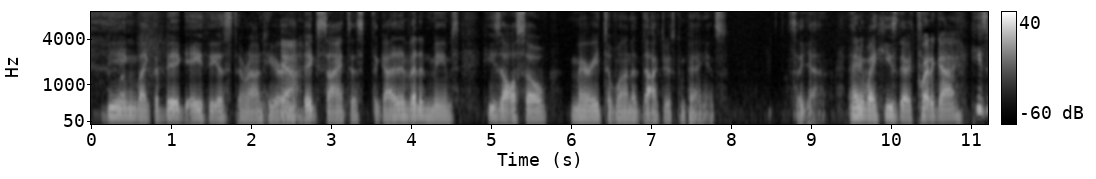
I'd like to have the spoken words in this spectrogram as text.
being like the big atheist around here and the big scientist, the guy that invented memes. He's also married to one of the Doctor's companions. So yeah. Anyway, he's there too. Quite a guy. He's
